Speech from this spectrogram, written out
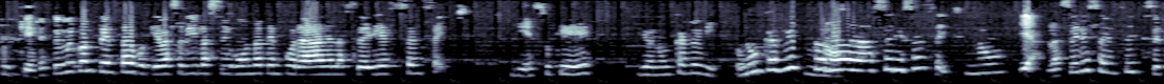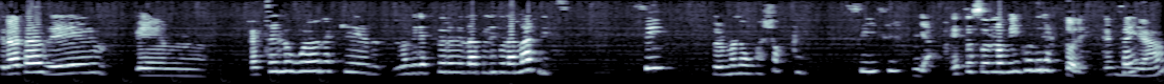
¿Por qué? Estoy muy contenta porque va a salir la segunda temporada de la serie Sense8. ¿Y eso qué es? Yo nunca lo he visto. ¿Nunca has visto No. la serie Sense8? No. Ya, la serie Sense8 se trata de... Eh, ¿Cachai los hueones que los directores de la película Matrix? Sí, Su hermano Wachowski. sí, sí. Ya, estos son los mismos directores, ¿cachai? Ya.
